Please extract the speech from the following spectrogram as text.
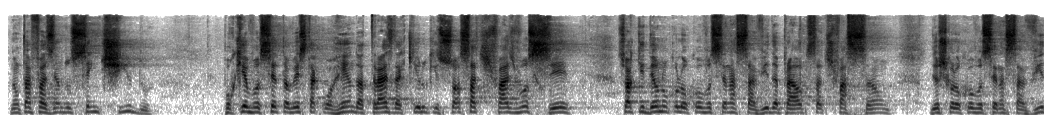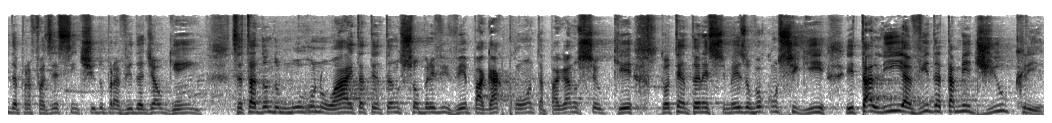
não está fazendo sentido, porque você talvez está correndo atrás daquilo que só satisfaz você. Só que Deus não colocou você nessa vida para autossatisfação. Deus colocou você nessa vida para fazer sentido para a vida de alguém. Você está dando murro no ar e está tentando sobreviver, pagar conta, pagar não sei o quê. Estou tentando esse mês, eu vou conseguir. E está ali, a vida está medíocre.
